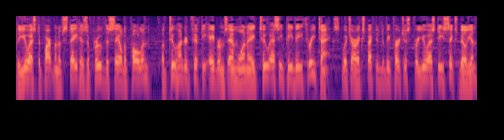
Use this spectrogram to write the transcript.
the U.S. Department of State has approved the sale to Poland of 250 Abrams M1A2 SEPV-3 tanks, which are expected to be purchased for USD $6 billion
